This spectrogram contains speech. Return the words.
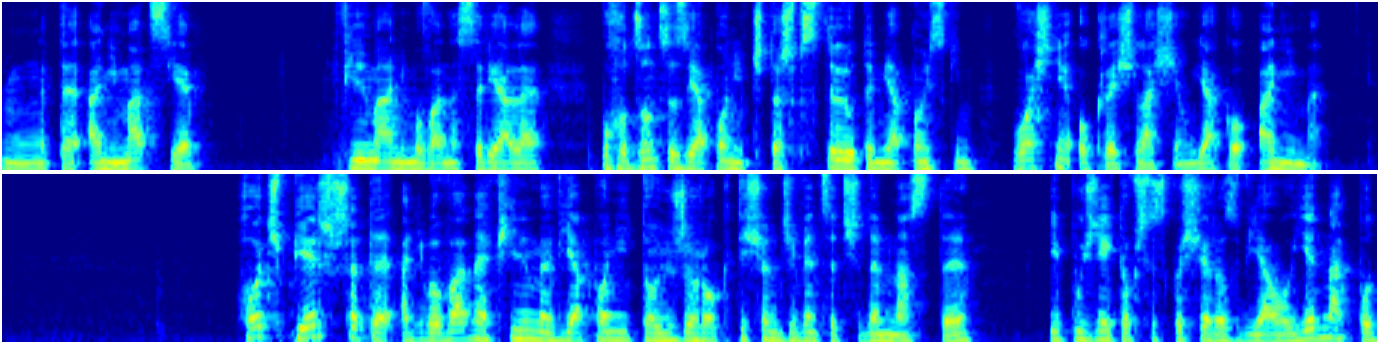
mm, te animacje, filmy animowane, seriale pochodzące z Japonii, czy też w stylu tym japońskim, właśnie określa się jako anime. Choć pierwsze te animowane filmy w Japonii to już rok 1917 i później to wszystko się rozwijało, jednak po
